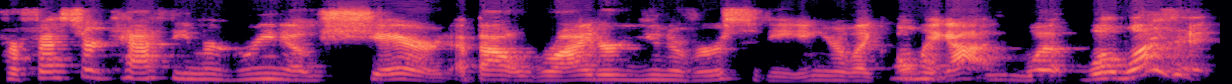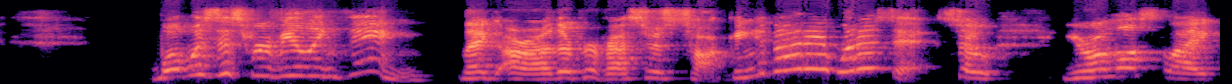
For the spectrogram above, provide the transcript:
professor kathy Magrino shared about rider university and you're like oh my god what what was it? What was this revealing thing? Like are other professors talking about it? What is it? So you're almost like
